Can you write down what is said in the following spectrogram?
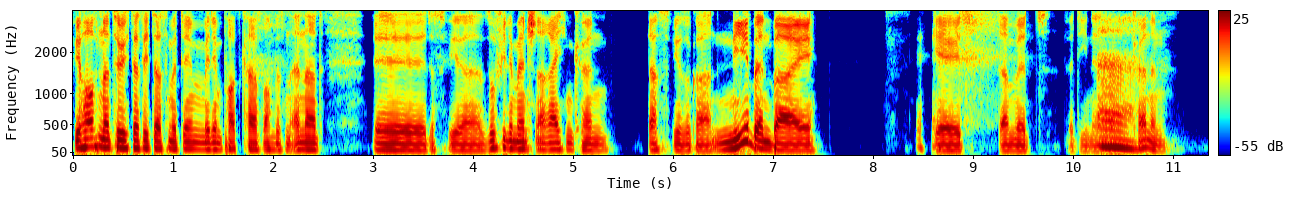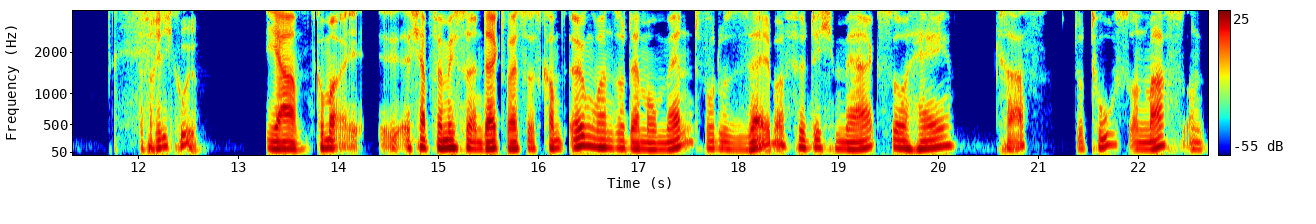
wir hoffen natürlich, dass sich das mit dem, mit dem Podcast noch ein bisschen ändert, äh, dass wir so viele Menschen erreichen können, dass wir sogar nebenbei Geld damit verdienen Ah. können. Das war richtig cool. Ja, guck mal, ich habe für mich so entdeckt, weißt du, es kommt irgendwann so der Moment, wo du selber für dich merkst, so, hey, krass, du tust und machst und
